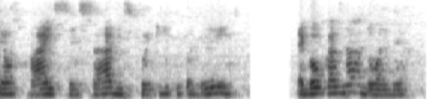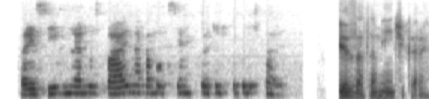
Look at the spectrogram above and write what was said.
Se é os pais, se eles sabem se foi tudo culpa deles. É igual o caso Nardone, né? Parecia que não era dos pais, mas acabou que sempre foi tudo culpa dos pais. Exatamente, cara.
